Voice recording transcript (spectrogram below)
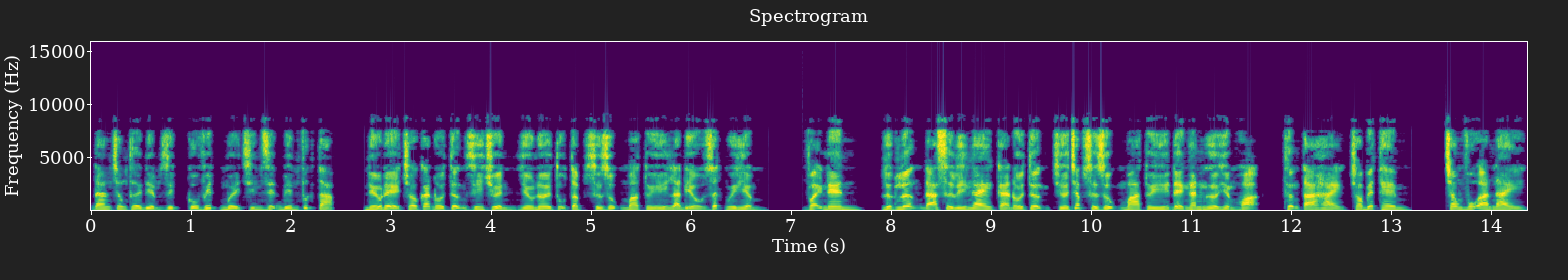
đang trong thời điểm dịch COVID-19 diễn biến phức tạp. Nếu để cho các đối tượng di chuyển nhiều nơi tụ tập sử dụng ma túy là điều rất nguy hiểm. Vậy nên, lực lượng đã xử lý ngay cả đối tượng chứa chấp sử dụng ma túy để ngăn ngừa hiểm họa, Thượng tá Hải cho biết thêm. Trong vụ án này,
